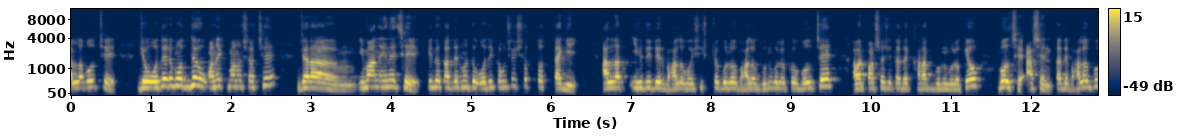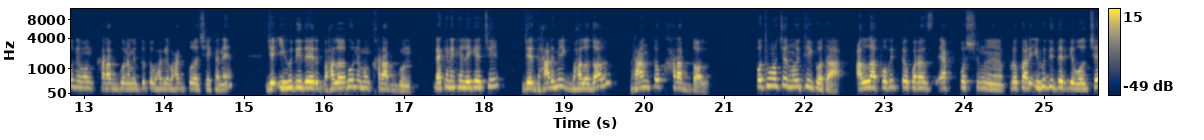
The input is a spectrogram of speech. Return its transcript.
আল্লাহ বলছে যে, ওদের মধ্যেও অনেক মানুষ আছে যারা ইমান এনেছে, কিন্তু তাদের মধ্যে অধিকাংশই সত্যত্যাগী। আল্লাহ ইহুদিদের ভালো বৈশিষ্ট্যগুলো, ভালো গুণগুলোকেও বলছে, আবার পাশাপাশি তাদের খারাপ গুণগুলোকেও বলছে। আসেন, তাদের ভালো গুণ এবং খারাপ গুণ আমি দুটো ভাগে ভাগ করেছি এখানে। যে, ইহুদিদের ভালো গুণ এবং খারাপ গুণ। দেখেন এখানে লিখেছি যে, ধার্মিক ভালো দল, ভ্রান্ত খারাপ দল। প্রথম হচ্ছে নৈতিকতা। আল্লাহ পবিত্র করার এক প্রকার ইহুদিদেরকে বলছে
